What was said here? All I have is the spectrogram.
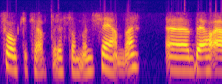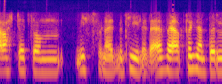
Folketeatret som en scene. Eh, det har jeg vært litt sånn misfornøyd med tidligere. For, jeg, for eksempel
